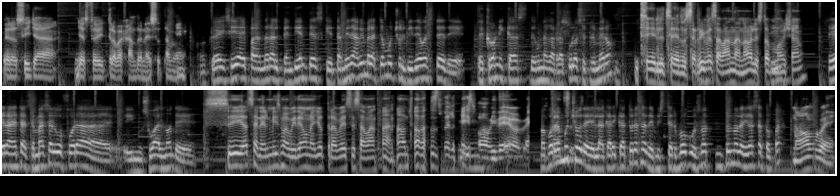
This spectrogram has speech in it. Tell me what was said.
pero sí ya, ya estoy trabajando en eso también. Ok, sí, hay para andar al pendiente. Es que también a mí me latió mucho el video este de, de crónicas de una garraculos, el primero. Sí, se, se rifa esa banda, ¿no? El stop motion. Sí, la neta, se me hace algo fuera inusual, ¿no? De... Sí, hacen el mismo video una y otra vez esa banda, ¿no? Todos el mismo video, güey. Me acordé mucho de la caricatura esa de Mr. Bogus, ¿no? ¿Tú no la llegaste a topar? No, güey.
